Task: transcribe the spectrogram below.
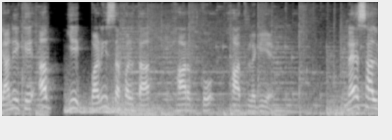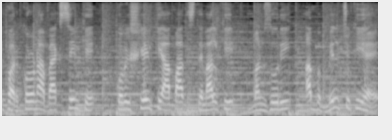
यानी कि अब ये बड़ी सफलता भारत को हाथ लगी है। नए साल पर कोरोना वैक्सीन के कोविशील्ड के आपात इस्तेमाल की मंजूरी अब मिल चुकी है।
